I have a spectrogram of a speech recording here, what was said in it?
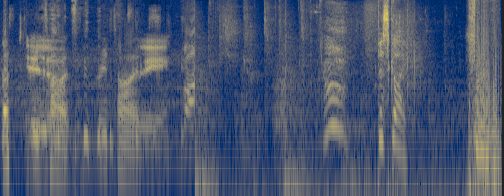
That's three Two. times. Three times. three. this guy.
